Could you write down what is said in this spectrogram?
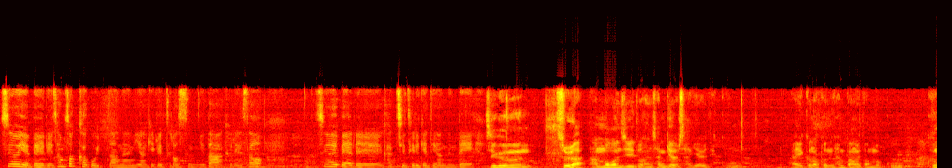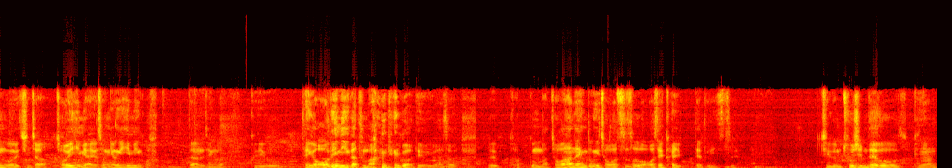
수요 예배를 참석하고 있다는 이야기를 들었습니다. 그래서 수요 예배를 같이 드리게 되었는데 지금은 술 안 먹은 지도 한 3개월, 4개월 됐고 아예 끊었거든요. 한 방울도 안 먹고 그런 거는 진짜 저의 힘이 아니라 성령의 힘인 것 같다는 생각 그리고 되게 어린이 같은 마음이 된 것 같아요. 여기 와서 그 가끔 저가 하는 행동이 저 스스로 어색할 때도 있어요. 지금 초심대로 그냥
